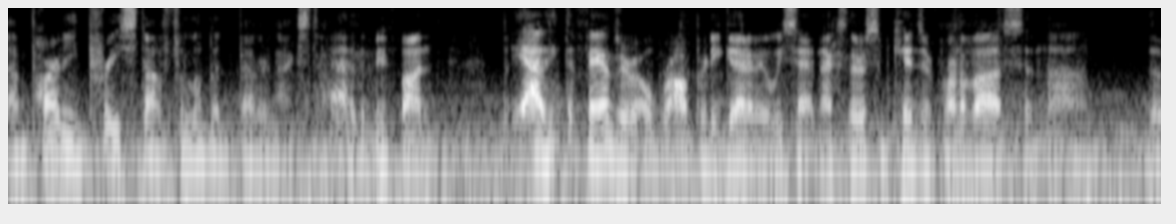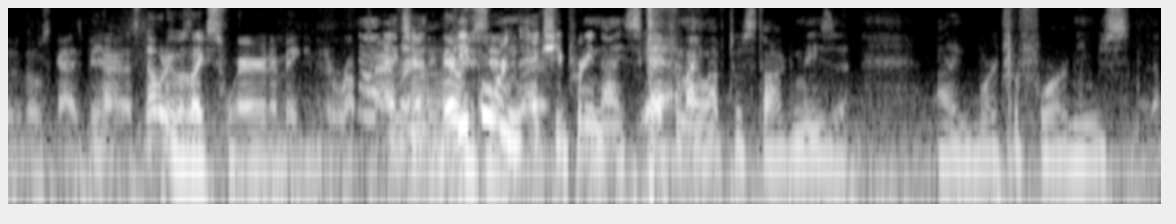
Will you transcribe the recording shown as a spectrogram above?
uh, party pre stuff a little bit better next time. Yeah, it'd be fun. But yeah, I think the fans were overall pretty good. I mean, we sat next. There were some kids in front of us, and uh, those, those guys behind us. Nobody was like swearing or making it a rough No, actually, anything. They were people were actually pretty nice. Guy Yeah. to my left was talking to me. He's a, I worked for Ford, and he was a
